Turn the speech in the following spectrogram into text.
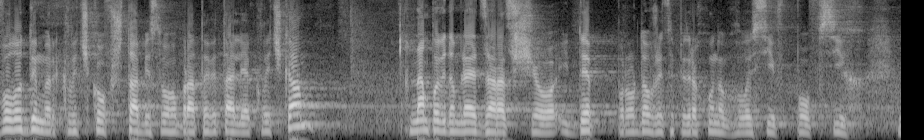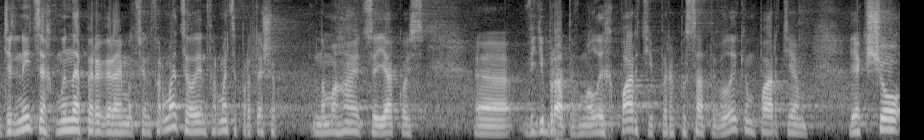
Володимир Кличко в штабі свого брата Віталія Кличка. Нам повідомляють зараз, що йде продовжується підрахунок голосів по всіх дільницях. Ми не перевіряємо цю інформацію, але інформація про те, що намагаються якось е, відібрати в малих партій, переписати великим партіям. Якщо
